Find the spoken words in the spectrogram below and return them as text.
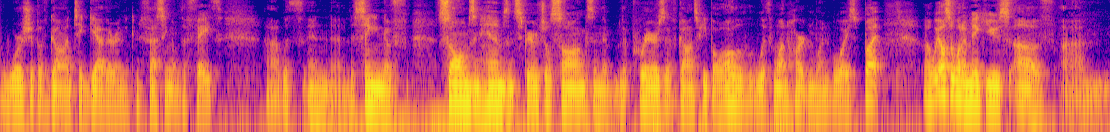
worship of God together and the confessing of the faith uh, with and uh, the singing of psalms and hymns and spiritual songs and the, the prayers of God's people, all with one heart and one voice. But uh, we also want to make use of um,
